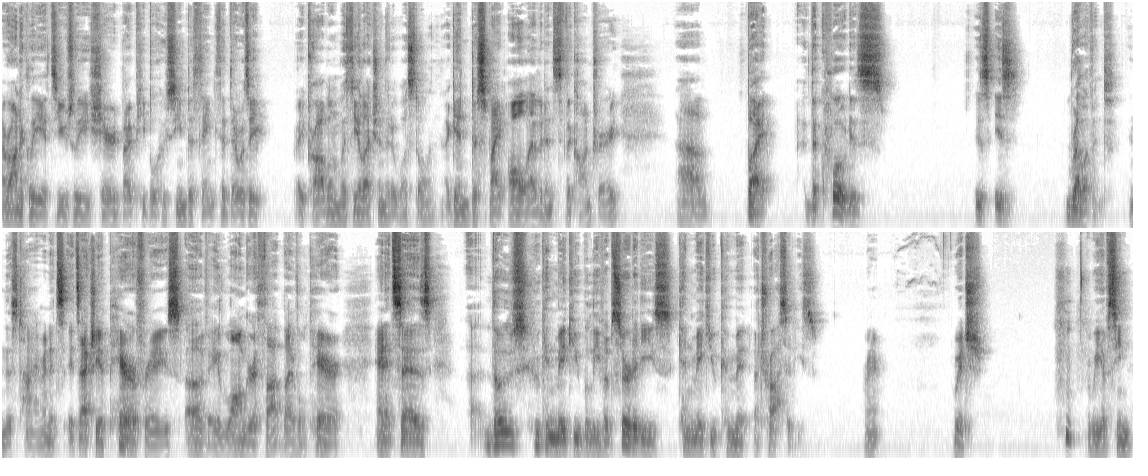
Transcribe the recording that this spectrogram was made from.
Ironically, it's usually shared by people who seem to think that there was a, a problem with the election, that it was stolen. Again, despite all evidence to the contrary. Um, but the quote is is is relevant in this time. And it's it's actually a paraphrase of a longer thought by Voltaire, and it says, uh, "Those who can make you believe absurdities can make you commit atrocities," right? Which we have seen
